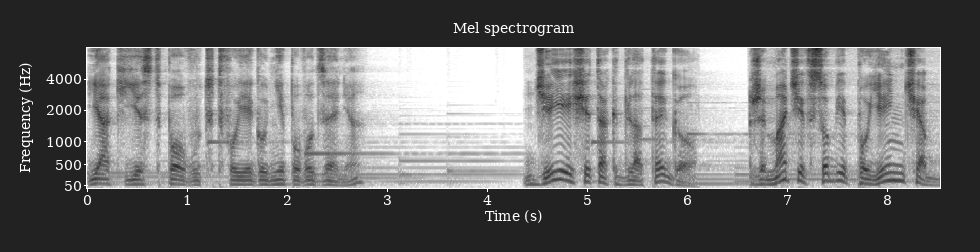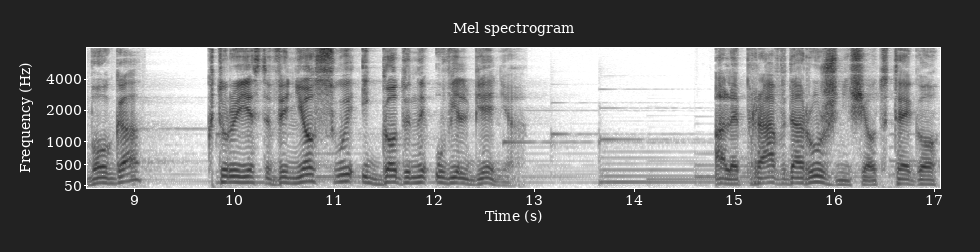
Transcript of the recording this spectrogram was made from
Jaki jest powód Twojego niepowodzenia? Dzieje się tak dlatego, że macie w sobie pojęcia Boga, który jest wyniosły i godny uwielbienia. Ale prawda różni się od tego,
